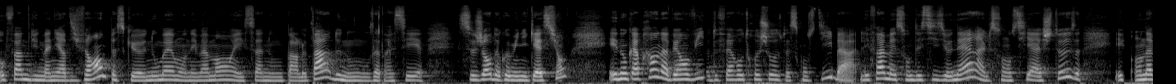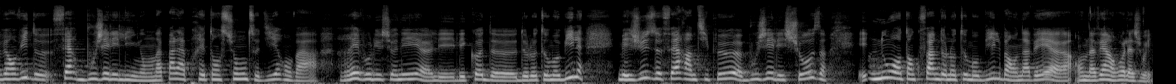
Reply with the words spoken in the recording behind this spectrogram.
aux femmes d'une manière différente parce que nous-mêmes, on est maman et ça nous parle pas de nous adresser ce genre de communication. Et donc après, on avait envie de faire autre chose parce qu'on se dit, bah, les femmes, elles sont elles sont aussi acheteuses. Et on avait envie de faire bouger les lignes. On n'a pas la prétention de se dire on va révolutionner euh, les, codes de l'automobile, mais juste de faire un petit peu euh, bouger les choses. Et nous, en tant que femmes de l'automobile, ben, on, avait, euh, on avait un rôle à jouer.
